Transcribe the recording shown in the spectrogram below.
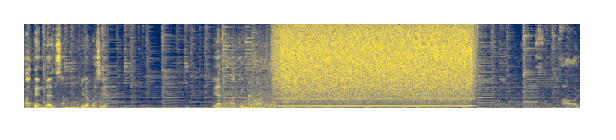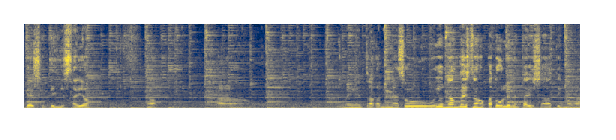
attendance ang binabasihan. Yan ang ating mga Ah, guys, continuous tayo. Intro kanina. So, yun lang guys, no? Patuloy lang tayo sa ating mga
